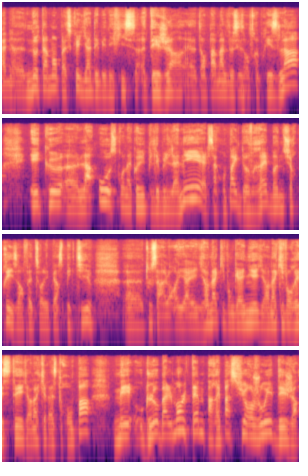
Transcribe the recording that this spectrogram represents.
euh, notamment parce qu'il y a des bénéfices déjà dans pas mal de ces entreprises-là, et que la hausse qu'on a connue depuis le début de l'année, elle s'accompagne de vraies bonnes surprises en fait sur les perspectives, tout ça. Alors il y, y, en a qui vont gagner, il y en a qui vont rester, il y en a qui resteront pas, mais globalement le thème paraît pas surjoué déjà.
